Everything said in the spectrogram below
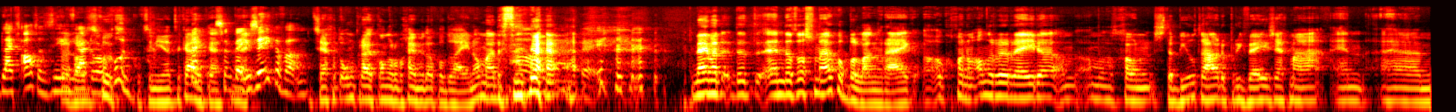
blijft altijd het hele jaar door goed. groen. Hoeft er niet naar te kijken. Dus daar ben je Nee. zeker van. Ik zeg, het onkruid kan er op een gegeven moment ook wel doorheen, hoor. Maar dat, Oh, nee, maar dat, dat- en dat was voor mij ook wel belangrijk. Ook gewoon om andere reden. Om, om het gewoon stabiel te houden, privé, zeg maar. En, ehm,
